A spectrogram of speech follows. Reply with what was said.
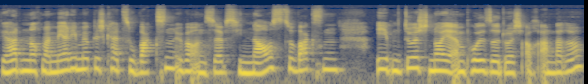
wir hatten noch mal mehr die Möglichkeit zu wachsen, über uns selbst hinaus zu wachsen, eben durch neue Impulse, durch auch andere.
